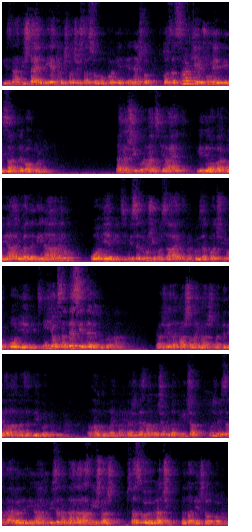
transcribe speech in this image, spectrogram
i znati šta je vrijedno i što ćeš sa sobom ponijeti je nešto što za svake džume bi insan trebao ponijeti. Današnji kuranski ajet ide ovako, ja i ladina amenu, o vjernici. Mi se družimo sa ajetima koji započinju o vjernici. Njih je 89 u Koranu. Kaže, jedan naš, ali imaš materijala, ama za dvije godine bude. Alhamdulillah ima. Kaže, ne znam o čemu da pričam, uzmi samo ja i ladina amenu i sedam dana razmišljaš šta svojoj braći da dadneš kao poklon.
